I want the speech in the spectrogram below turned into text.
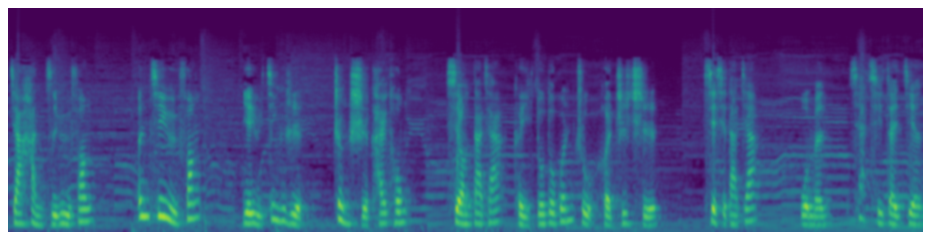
加汉字玉方，N G 玉方也于近日正式开通。希望大家可以多多关注和支持，谢谢大家，我们下期再见。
